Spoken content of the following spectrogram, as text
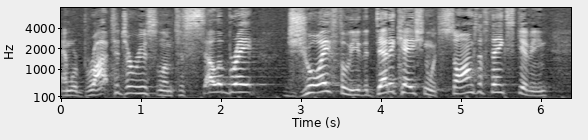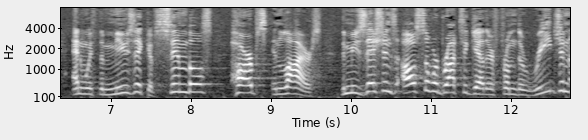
and were brought to Jerusalem to celebrate joyfully the dedication with songs of thanksgiving and with the music of cymbals, harps, and lyres. The musicians also were brought together from the region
